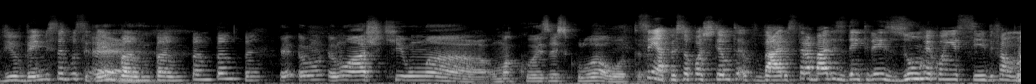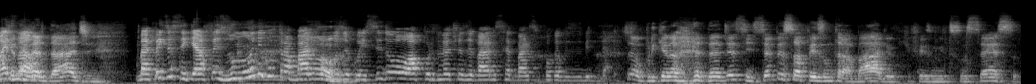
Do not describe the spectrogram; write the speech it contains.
Viu bem, Mr. Bussi? Bem É. pam, pam, pam, pam, pam. Eu, eu, não acho que uma, uma coisa exclua a outra. Sim, a pessoa pode ter um vários trabalhos, dentre eles um reconhecido e famoso. Porque Mas na não. verdade, Mas pensa assim, que ela fez um único trabalho Não. famoso reconhecido ou a oportunidade de fazer vários trabalhos com pouca visibilidade. Não, porque na verdade assim, se a pessoa fez um trabalho que fez muito sucesso,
